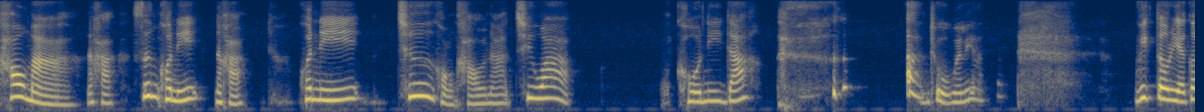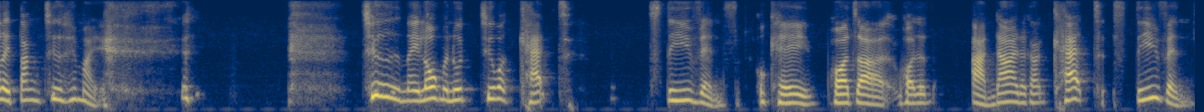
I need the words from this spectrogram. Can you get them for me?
เข้ามานะคะ ซึ่งคนนี้นะคะ คนนี้ ชื่อของเขานะ ชื่อว่าโคนิดาอ่านถูกไหมเนี่ยวิกตอเรียก็เลยตั้งชื่อให้ใหม่ ชื่อในโลกมนุษย์ ชื่อว่า Cat Stevens โอเค พอจะพอจะอ่านได้นะคะ Cat Stevens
